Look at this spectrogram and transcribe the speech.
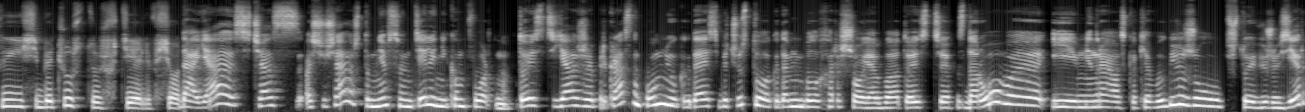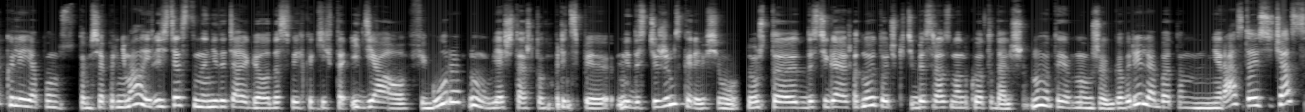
ты себя чувствуешь в теле, все. Да, я сейчас ощущаю, что мне в своем теле некомфортно. То есть я же прекрасно помню, когда я себя чувствовала, когда мне было хорошо. Я была, то есть, здоровая, и мне нравилось, как я выгляжу, что я вижу в зеркале, я полностью там себя принимала. Естественно, не дотягивала до своих каких-то идеалов фигуры. Ну, я считаю, что, в принципе, недостижим, скорее всего, потому что достигаешь одной точки, тебе сразу надо куда-то дальше. Ну, это мы уже говорили об этом не раз. То есть сейчас,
